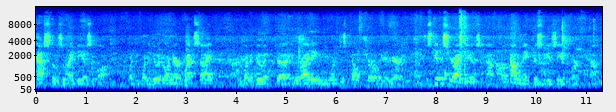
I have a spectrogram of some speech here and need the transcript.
pass those ideas along. Whether you want to do it on our website, you want to do it uh, in writing, you want to just tell Shirley or Mary, just give us your ideas about how to make this museum work, how to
